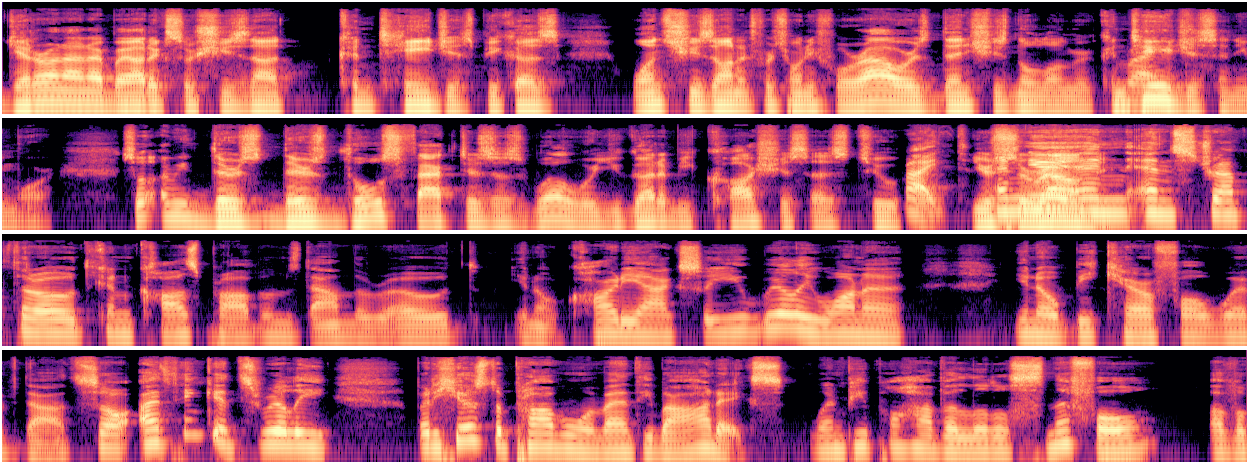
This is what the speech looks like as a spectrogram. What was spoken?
Get her on antibiotics so she's not contagious because once she's on it for 24 hours, then she's no longer contagious anymore. So I mean, there's there's those factors as well where you got to be cautious as to right your and, surrounding. and and strep throat can cause problems down the road you know cardiac so you really want to you know be careful with that. So i think it's really but here's the problem with antibiotics. When people have a little sniffle of a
